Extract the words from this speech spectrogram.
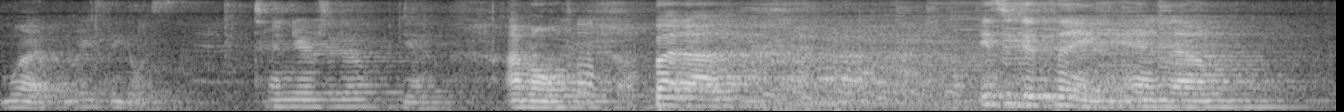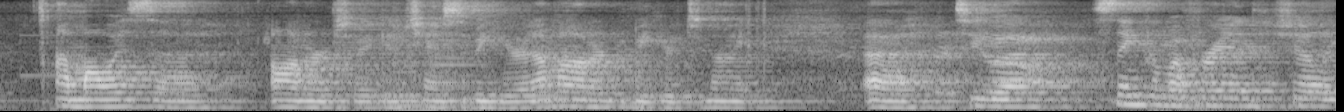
what? What do you think it was? Ten years ago? Yeah, I'm old, but uh, it's a good thing, and um, I'm always uh, honored to get a chance to be here, and I'm honored to be here tonight. Uh, to uh, sing for my friend Chely.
